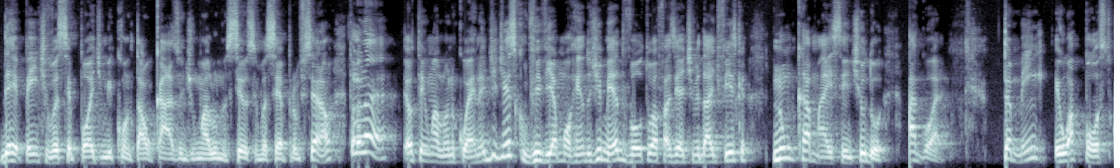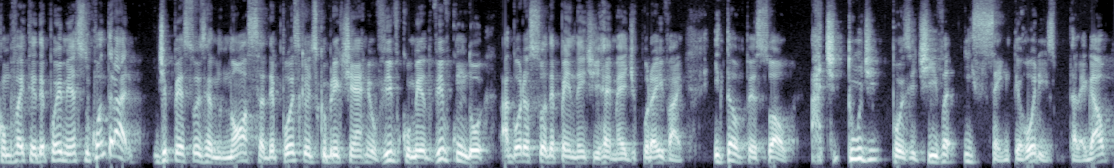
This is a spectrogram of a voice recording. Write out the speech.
De repente você pode me contar o caso de um aluno seu, se você é profissional, falando: é, eu tenho um aluno com hérnia de disco, vivia morrendo de medo, voltou a fazer atividade física, nunca mais sentiu dor. Também eu aposto como vai ter depoimentos do contrário, de pessoas dizendo: Nossa, depois que eu descobri que tinha hernia, eu vivo com medo, vivo com dor, agora eu sou dependente de remédio, por aí vai. Então, pessoal, atitude positiva e sem terrorismo, tá legal?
